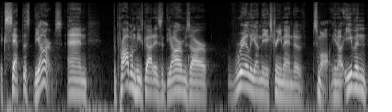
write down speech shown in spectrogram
except the, the arms. And the problem he's got is that the arms are really on the extreme end of small. You know, even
